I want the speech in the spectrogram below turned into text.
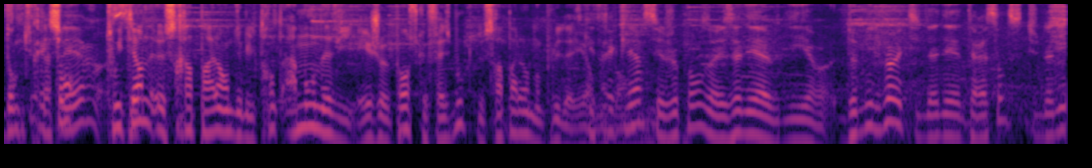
Donc, ce de toute façon, clair, Twitter ne sera pas là en 2030, à mon avis. Et je pense que Facebook ne sera pas là non plus, Ce d'ailleurs. qui est très clair, c'est je pense dans les années à venir. 2020 est une année intéressante, c'est une année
